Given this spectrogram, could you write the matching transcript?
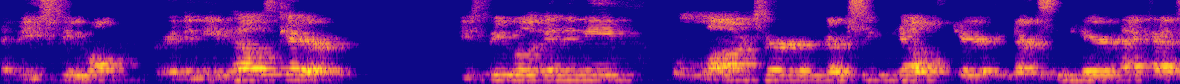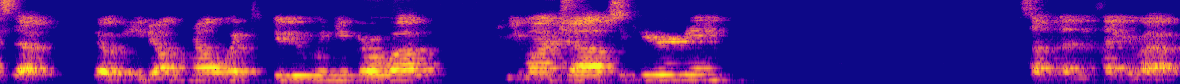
And these people are gonna need health care. These people are gonna need long-term nursing health care, nursing care, and that kind of stuff. So if you don't know what to do when you grow up, you want job security, something to think about.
